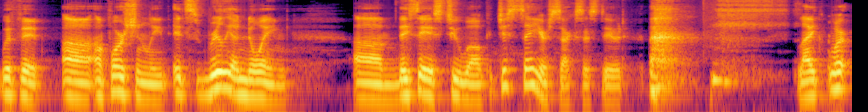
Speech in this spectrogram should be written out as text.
with it uh, unfortunately it's really annoying um, they say it's too woke. Just say you're sexist, dude. like we're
